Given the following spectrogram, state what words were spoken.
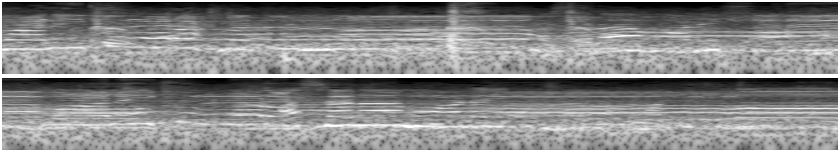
السلام عليكم ورحمة الله السلام عليكم السلام عليكم ورحمة السلام عليكم ورحمة الله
